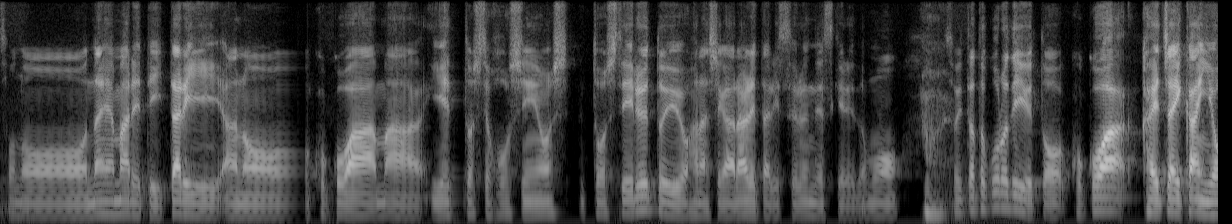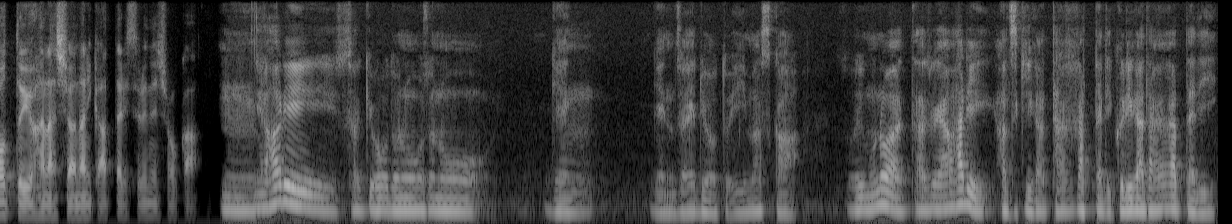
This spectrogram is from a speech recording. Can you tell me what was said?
その悩まれていたりあのここはまあ家として方針をしとしているというお話があられたりするんですけれどもはい。そういったところで言うとここは変えちゃいかんよという話は何かあったりするんでしょうか？うん、やはり先ほどのその原原材料といいますかそういうものはやはり小豆が高かったり栗が高かったり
